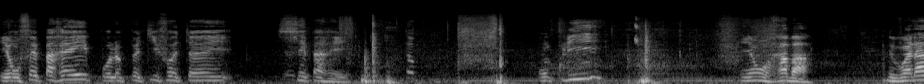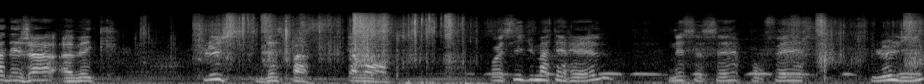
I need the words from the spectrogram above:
et on fait pareil pour le petit fauteuil séparé. On plie et on rabat. Nous voilà déjà avec plus d'espace qu'avant. Voici du matériel nécessaire pour faire le lit.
